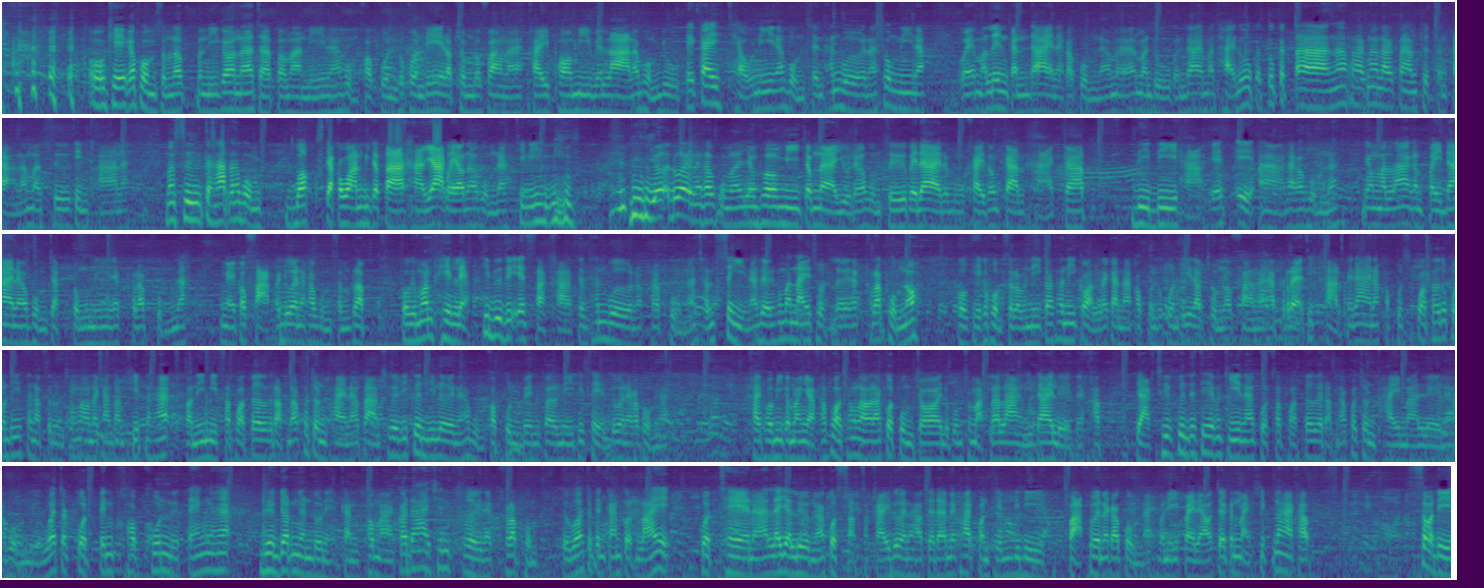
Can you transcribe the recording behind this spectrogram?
โอเคครับผมสำหรับวันนี้ก็น่าจะประมาณนี้นะผมขอบคุณทุกคนที่รับชมรับฟังนะ ใครพอมีเวลานะผมอยู่ใกล้ๆแถวนี้นะผมเซนทันเวอร์นะช่วงนี้นะแวะมาเล่นกันได้นะครับผมนะมามาดูกันได้มาถ่ายรูปกับตุ๊กตาน่ารักน่ารักตามจุดต่างๆนะมาซื้อสินค้านะมาซื้อการ์ดนะครับผมบ็อกซ์จักรวาลบิจตาหายากแล้วนะครับผมนะที่นี่มีมีเยอะด้วยนะครับผมนะยังพอมีจำหน่ายอยู่นะครับผมซื้อไปได้นะผมใครต้องการหาการ์ด ดีๆหา SAR นะครับผมนะยังมาล่ากันไปได้นะครับผมจากตรงนี้นะครับผมนะ ไงก็ฝากไปด้วยนะครับผมสำหรับโปเกมอนเพนแลบที่ BTS สาขาเซนทันเวิร์นะครับผมนะชั้น 4 นะเดินเข้ามาในสุดเลยนะครับผมเนาะโอเคครับผมสำหรับวันนี้ก็เท่านี้ก่อนแล้วกันนะ ขอบคุณทุกคนที่รับชมรับฟังนะครับและที่ขาดไม่ได้นะ ขอบคุณสปอร์เตอร์ทุกคนที่สนับสนุนช่องเราในการทำคลิปนะฮะตอนนี้มีสปอร์เตอร์ระดับนักผจญภัยนะตามชื่อที่ขึ้นนี้เลยนะครับผมขอบคุณเป็นกรณีพิเศษด้วยนะครับผมนะใครพอมีกำลังอยากซัพพอร์ตช่องเรานะกดปุ่มจอยหรือปุ่มสมัครด้านล่างนี้ได้เลยนะครับอยากชื่อขึ้นเท่ๆเมื่อกี้นะกดซัพพอร์เตอร์ระดับนักผจญภัยมาเลยนะครับผมหรือว่าจะกดเป็นขอบคุณหรือแตงนะฮะ เรื่องยอดเงินโดเนทกันเข้ามาก็ได้เช่นเคยนะครับผม หรือว่าจะเป็นการกดไลค์ กดแชร์นะ และอย่าลืมนะ กด subscribe ด้วยนะครับ จะได้ไม่พลาดคอนเทนต์ดีๆ ฝากด้วยนะครับผมนะ วันนี้ไปแล้วเจอกันใหม่คลิปหน้าครับ สวัสดี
